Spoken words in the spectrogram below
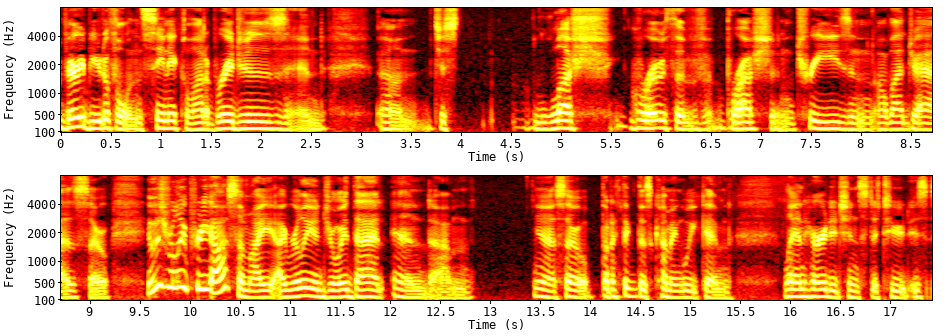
very beautiful and scenic a lot of bridges and um, just lush growth of brush and trees and all that jazz so it was really pretty awesome. I, I really enjoyed that and um, yeah so but i think this coming weekend Land Heritage Institute is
